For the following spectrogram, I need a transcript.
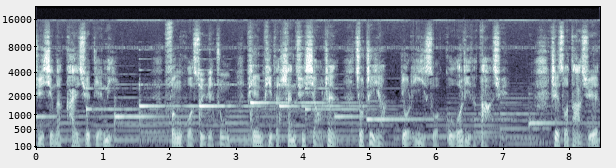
举行了开学典礼。烽火岁月中，偏僻的山区小镇就这样有了一所国立的大学。这所大学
